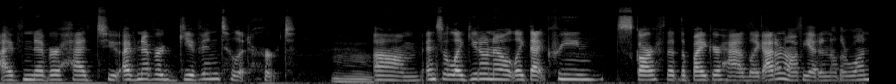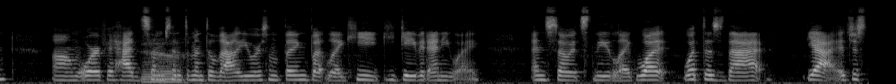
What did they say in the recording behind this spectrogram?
I've never had to, I've never given till it hurt. Mm-hmm. Um, and so like you don't know, like that cream scarf that the biker had, like I don't know if he had another one, um, or if it had some Yeah. sentimental value or something, but like he he gave it anyway, and so it's the like what what does that, yeah, it just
